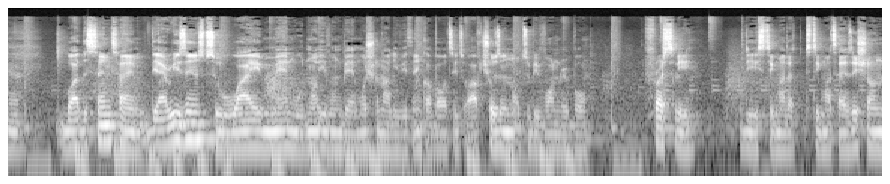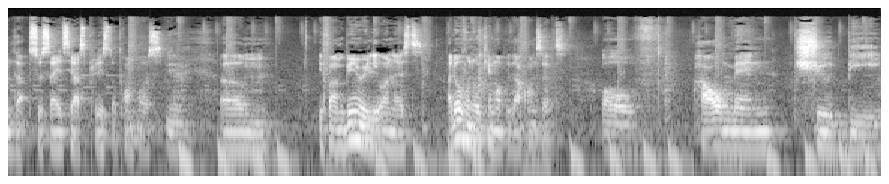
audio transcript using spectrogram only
Yeah. But at the same time, there are reasons to why men would not even be emotional if you think about it or have chosen not to be vulnerable. Firstly, the stigma- stigmatization that society has placed upon us. Yeah. Um, if I'm being really honest, I don't even know who came up with that concept of how men should be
